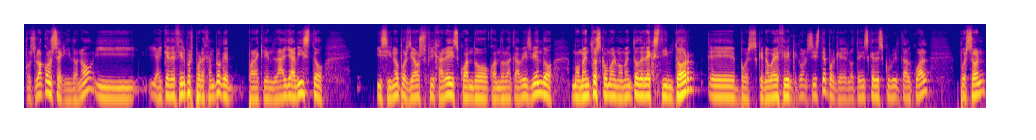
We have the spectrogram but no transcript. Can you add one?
pues lo ha conseguido, ¿no? Y, hay que decir, pues por ejemplo, que para quien la haya visto, y si no, pues ya os fijaréis cuando, cuando la acabéis viendo, momentos como el momento del extintor, eh, pues que no voy a decir en qué consiste, porque lo tenéis que descubrir tal cual, pues son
